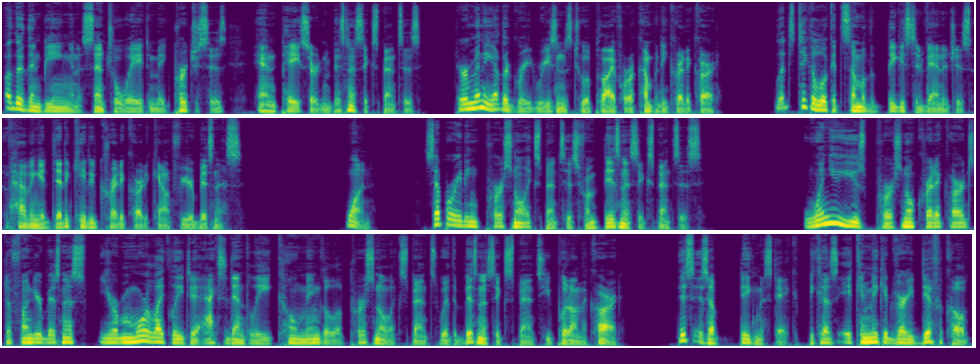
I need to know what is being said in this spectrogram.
Other than being an essential way to make purchases and pay certain business expenses, there are many other great reasons to apply for a company credit card. Let's take a look at some of the biggest advantages of having a dedicated credit card account for your business. 1 separating personal expenses from business expenses. When you use personal credit cards to fund your business, you're more likely to accidentally commingle a personal expense with a business expense you put on the card. This is a big mistake because it can make it very difficult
